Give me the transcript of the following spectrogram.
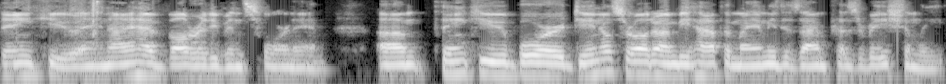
Thank you, and I have already been sworn in. Um, thank you, Board. Daniel Ciraldo on behalf of Miami Design Preservation League.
